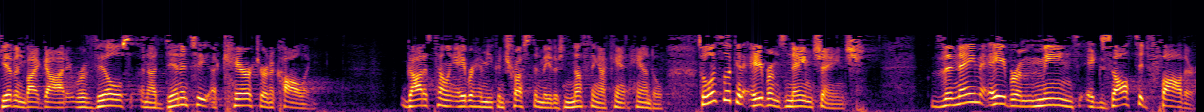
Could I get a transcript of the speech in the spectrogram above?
given by God, it reveals an identity, a character, and a calling. God is telling Abraham, you can trust in me. There's nothing I can't handle. So let's look at Abram's name change. The name Abram means exalted father.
